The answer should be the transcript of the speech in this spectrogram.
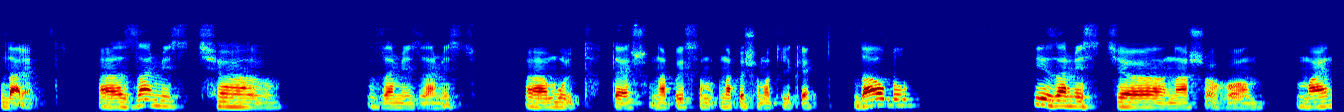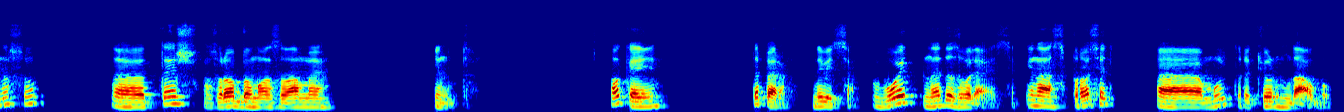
Далі. Замість, замість, замість mult теж напишемо, напишемо тільки double. І замість нашого майнусу теж зробимо з вами int. Окей. Тепер дивіться, void не дозволяється. І нас просять е, mult return double.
